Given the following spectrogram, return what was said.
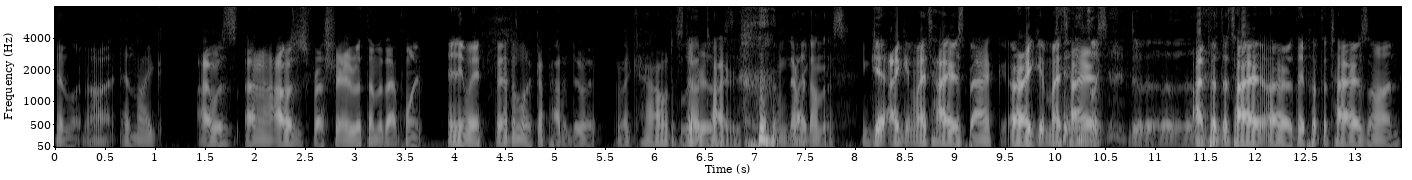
and whatnot, and like I was I don't know I was just frustrated with them at that point. Anyway, They had to look up how to do it. They're like, how to stud tires? I've never Like- done this. get I get my tires back, or I get my tires. Like. I put the tire, or they put the tires on.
